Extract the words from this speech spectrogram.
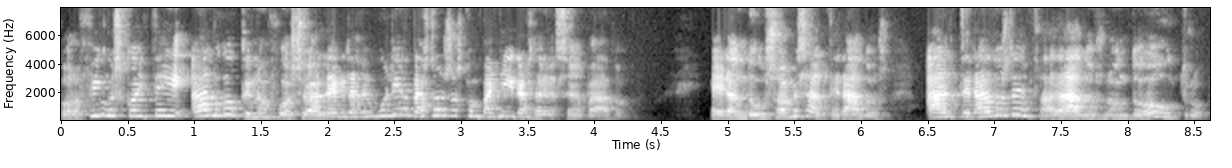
Por fin escoitei algo que non fose o alegre regulir das nosas compañeiras de reservado. Eran dous homes alterados, alterados e enfadados non do outro,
